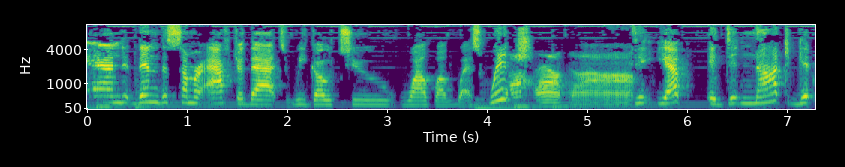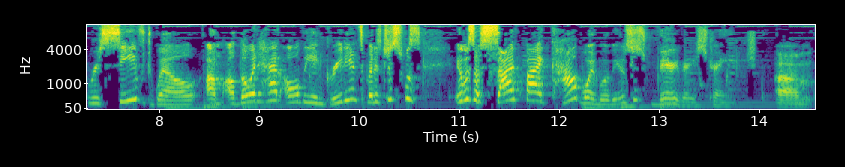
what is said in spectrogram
And then the summer after that, we go to Wild Wild West, which Di- yep, it did not get received well. Um, although it had all the ingredients, but it just was. It was a sci-fi cowboy movie. It was just very, very strange. Um,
